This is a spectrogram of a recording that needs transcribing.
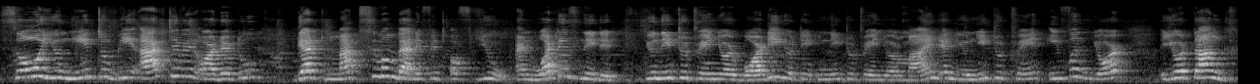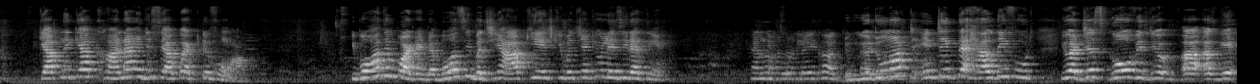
So you need to be active in order to get maximum benefit of you. And what is needed? You need to train your body, you t- you need to train your mind, and you need to train even your your tongue. कि आपने क्या खाना है जिससे आपको एक्टिव हो आप ये बहुत इंपॉर्टेंट है बहुत सी बच्चियां आपकी एज की बच्चियां क्यों लेजी रहती हैं नहीं खाती you do not intake the healthy food you are just go with your uh, aga-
